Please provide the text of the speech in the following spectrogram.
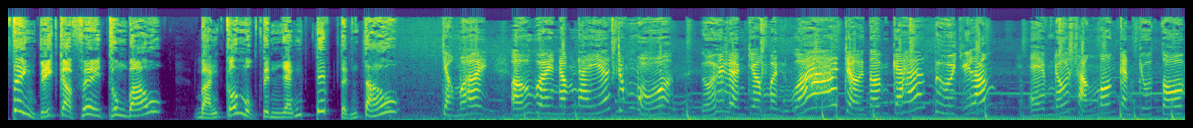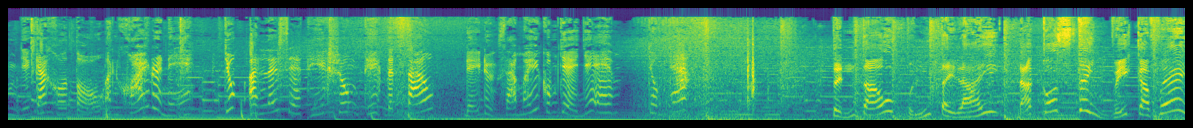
Sting Vị Cà Phê thông báo bạn có một tin nhắn tiếp tỉnh táo. Chồng ơi, ở quê năm nay á trúng mùa, gửi lên cho mình quá trời tôm cá tươi dữ lắm. Em nấu sẵn món canh chua tôm với cá kho tộ anh khoái rồi nè. Chúc anh lái xe thiệt sung, thiệt tỉnh táo, để đường xa mấy cũng về với em. Chồng nha. Tỉnh táo vững tay lái đã có Sting vị cà phê.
